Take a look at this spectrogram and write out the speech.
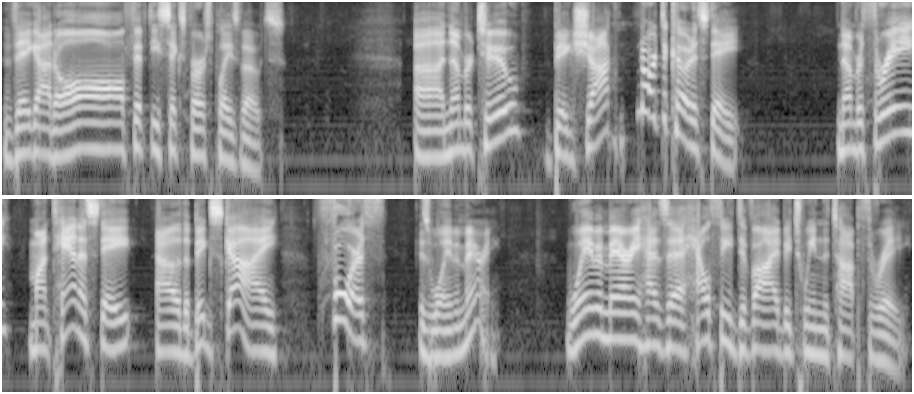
They got all 56 first place votes. Uh, number two, big shock, North Dakota State. Number three, Montana State out of the big sky. Fourth is William and Mary. William and Mary has a healthy divide between the top three.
